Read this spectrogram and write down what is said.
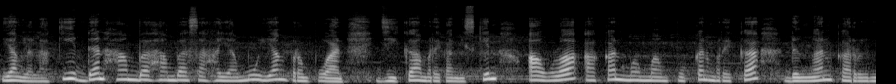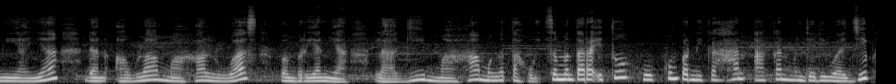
yang lelaki dan hamba-hamba sahayamu yang perempuan. Jika mereka miskin, Allah akan memampukan mereka dengan karunia-Nya dan Allah maha luas pemberiannya, lagi maha mengetahui. Sementara itu, hukum pernikahan akan menjadi wajib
